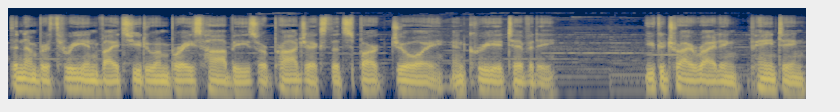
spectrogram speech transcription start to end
The number three invites you to embrace hobbies or projects that spark joy and creativity. You could try writing, painting,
